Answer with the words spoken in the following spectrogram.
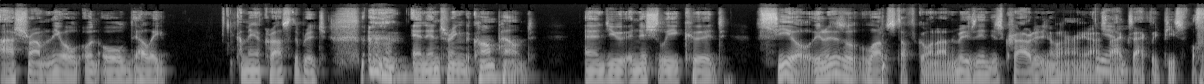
ashram, the old, an old Delhi, coming across the bridge and entering the compound and you initially could feel, you know, there's a lot of stuff going on. The in India's crowded, you know, you know it's yeah. not exactly peaceful.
